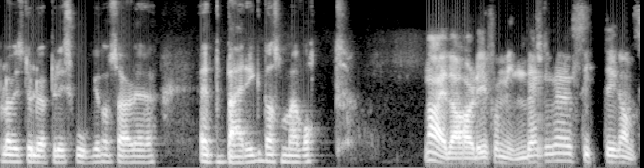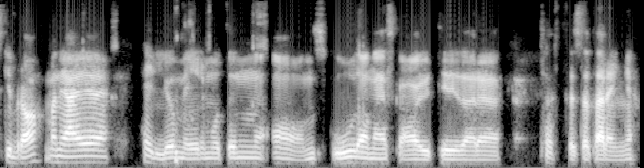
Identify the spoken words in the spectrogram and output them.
Hvis du løper i skogen, og så er det et berg da, som er vått? Nei, da har de for min del eh, sittet ganske bra. Men jeg eh, heller jo mer mot en annen sko da når jeg skal ut i det der eh, tøffeste terrenget.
